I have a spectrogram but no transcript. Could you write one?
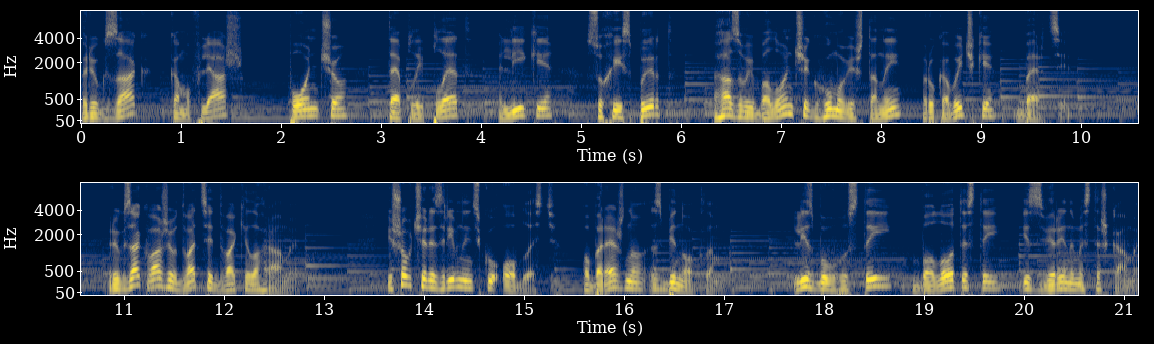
рюкзак, камуфляж, пончо, теплий плед, ліки, сухий спирт, газовий балончик, гумові штани, рукавички, берці. Рюкзак важив 22 кілограми. Ішов через Рівненську область, обережно з біноклем. Ліс був густий, болотистий, із звіриними стежками.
